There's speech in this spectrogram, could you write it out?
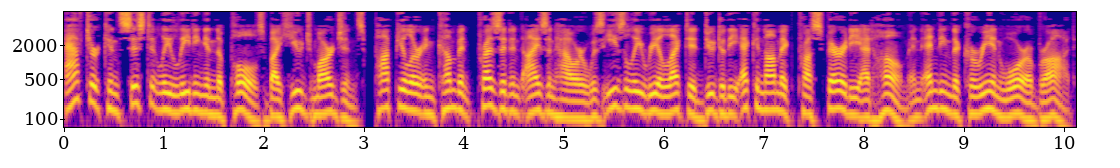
After consistently leading in the polls by huge margins, popular incumbent President Eisenhower was easily re-elected due to the economic prosperity at home and ending the Korean War abroad.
